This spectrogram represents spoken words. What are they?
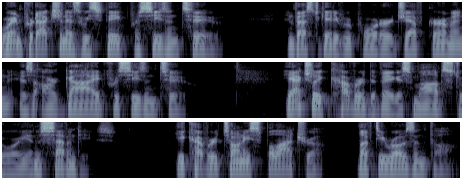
We're in production as we speak for Season 2. Investigative reporter Jeff German is our guide for Season 2. He actually covered the Vegas mob story in the 70s. He covered Tony Spilotro, Lefty Rosenthal,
